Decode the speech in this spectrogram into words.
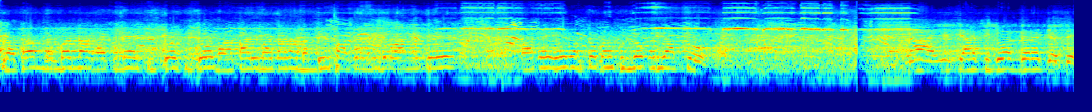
પ્રથમ નંબરના રથને સીધો સીધો મહાકાળી માતાના મંદિર પાસે લઈ જવાનો છે. માટે એ રસ્તો પણ ખુલ્લો કરી આપશો. ના એ ત્યાં સીધો અંદર જ જશે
